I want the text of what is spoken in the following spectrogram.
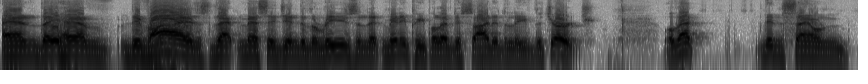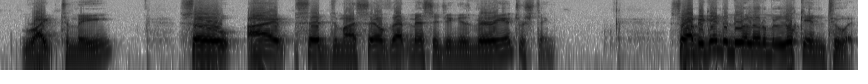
And they have devised that message into the reason that many people have decided to leave the church. Well, that didn't sound right to me. So I said to myself, that messaging is very interesting. So I began to do a little bit look into it.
